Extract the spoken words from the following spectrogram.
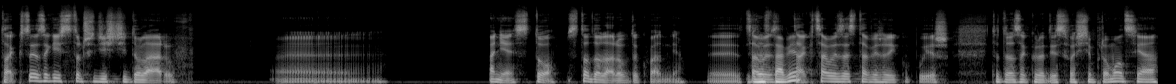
Tak, to jest jakieś 130 dolarów. A nie, 100. 100 dolarów dokładnie. E, Cały, zestawie? Tak, cały zestaw, jeżeli kupujesz, to teraz akurat jest właśnie promocja,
